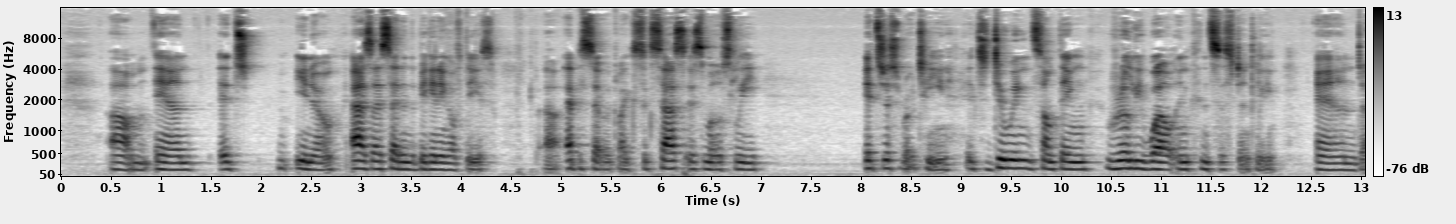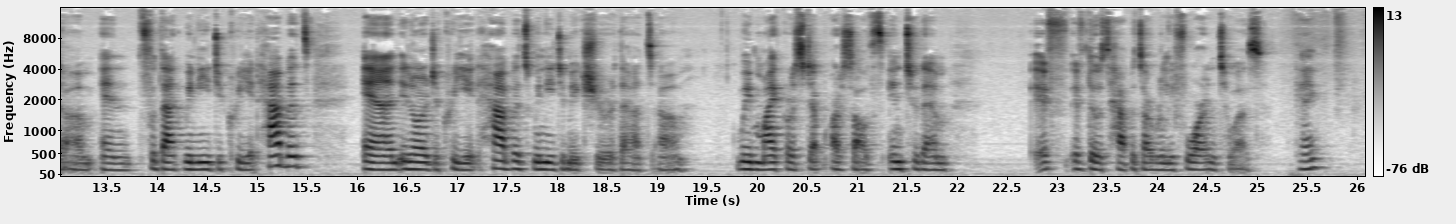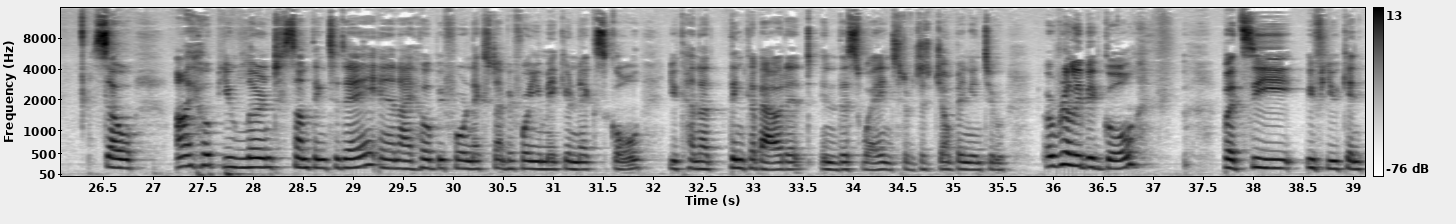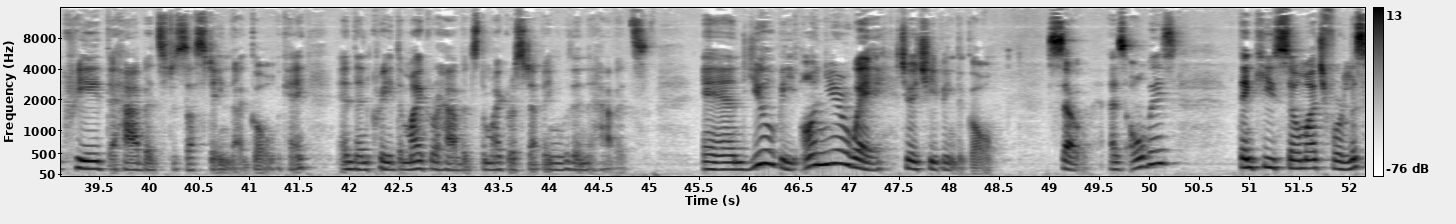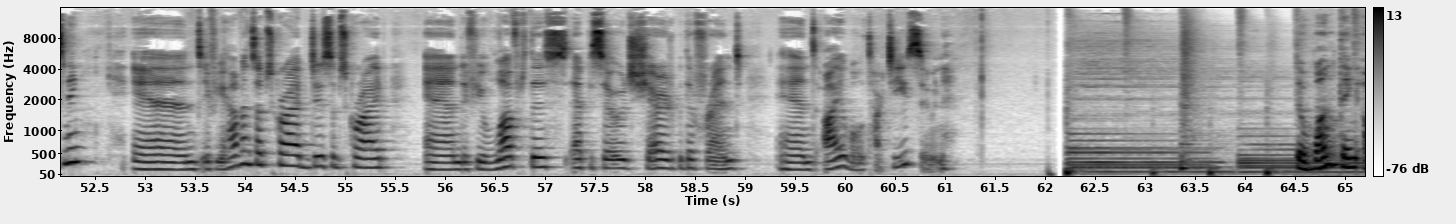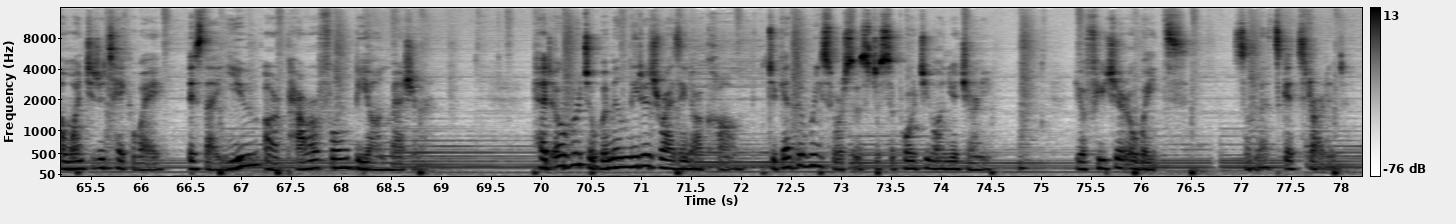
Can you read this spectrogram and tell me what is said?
Um, and it's, you know, as I said in the beginning of this uh, episode, like success is mostly it's just routine. It's doing something really well and consistently, and um, and for that we need to create habits, and in order to create habits, we need to make sure that um, we micro step ourselves into them, if if those habits are really foreign to us. Okay, so. I hope you learned something today, and I hope before next time, before you make your next goal, you kind of think about it in this way instead of just jumping into a really big goal but see if you can create the habits to sustain that goal, okay? And then create the micro habits, the micro stepping within the habits. And you'll be on your way to achieving the goal. So, as always, thank you so much for listening. And if you haven't subscribed, do subscribe. And if you loved this episode, share it with a friend. And I will talk to you soon. The one thing I want you to take away is that you are powerful beyond measure. Head over to womenleadersrising.com to get the resources to support you on your journey. Your future awaits, so let's get started.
